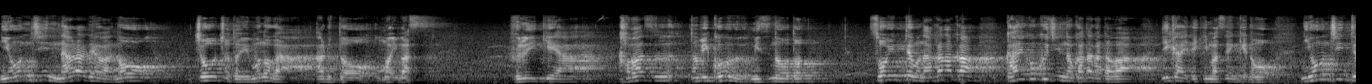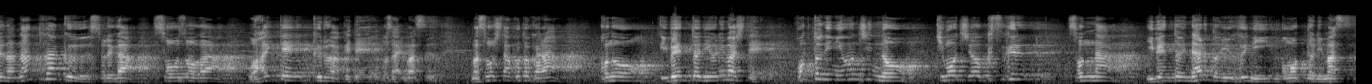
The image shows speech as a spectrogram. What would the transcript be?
日本人ならではの情緒というものがあると思います。古池や買わず飛び込む水の音そう言ってもなかなか外国人の方々は理解できませんけども日本人というのはなんとなくそれが想像が湧いてくるわけでございます、まあ、そうしたことからこのイベントによりまして本当に日本人の気持ちをくすぐるそんなイベントになるというふうに思っております。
